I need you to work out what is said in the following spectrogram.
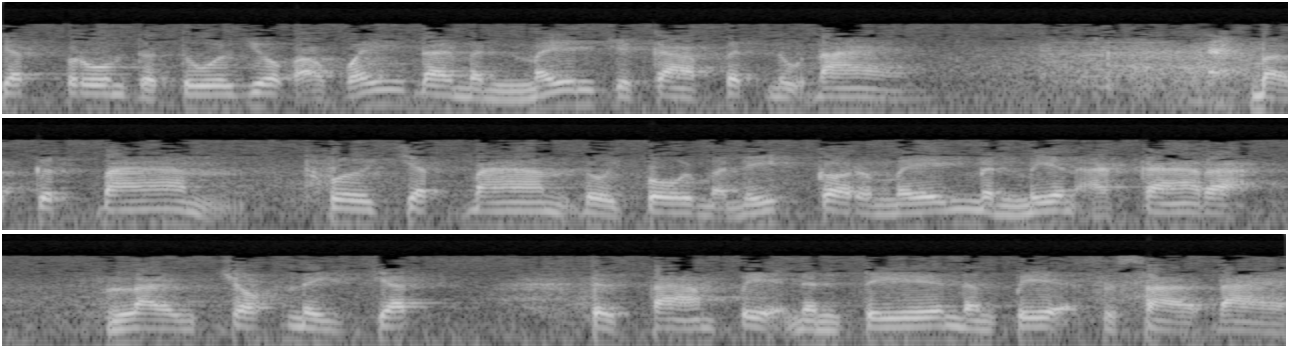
ចិត្តព្រមទទួលយកអ្វីដែលមិនមែនជាការពិតនោះដែរបើគិតបានធ្វើចិត្តបានដោយពលមនេះក៏រមែងមិនមានអាការៈឡើងចុះនៃចិត្តទៅតាមពាក្យនិន្ទានិងពាក្យសរសើរដែរ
